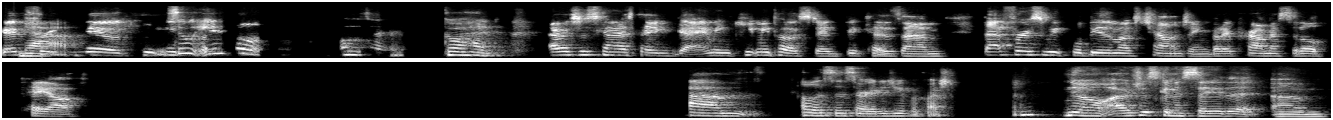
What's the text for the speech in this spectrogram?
good yeah. for you. So angel, oh sorry. Go ahead. I was just going to say, I mean, keep me posted because um, that first week will be the most challenging, but I promise it'll pay off. Um, Alyssa, sorry, did you have a question? No, I was just going to say that um,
